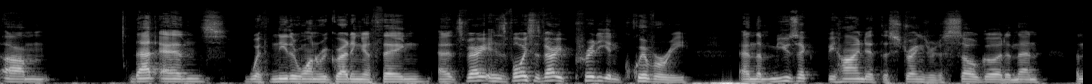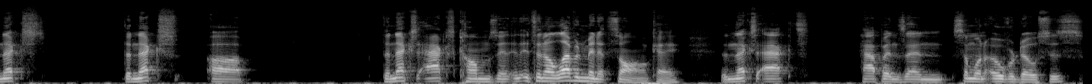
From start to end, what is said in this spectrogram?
um, that ends with neither one regretting a thing. And it's very his voice is very pretty and quivery, and the music behind it, the strings are just so good. And then the next, the next, uh, the next act comes in. It's an 11 minute song. Okay, the next act happens and someone overdoses,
